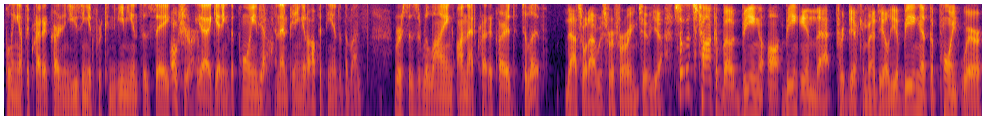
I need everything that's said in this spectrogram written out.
pulling out the credit card and using it for convenience's sake. Oh, sure. Yeah, getting the points yeah. and then paying it off at the end of the month versus relying on that credit card to live. That's what I was referring to. Yeah. So let's talk about being uh, being in that predicament, Ilya. Being at the point where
